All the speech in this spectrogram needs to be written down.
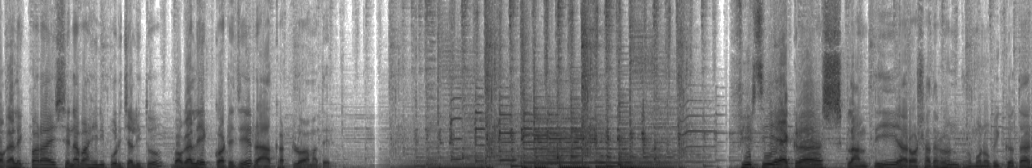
বগালেক পাড়ায় সেনাবাহিনী পরিচালিত বগালেক কটেজে রাত কাটল আমাদের। ফিরছি একরাশ, ক্লান্তি আর অসাধারণ ভ্রমণ অভিজ্ঞতার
